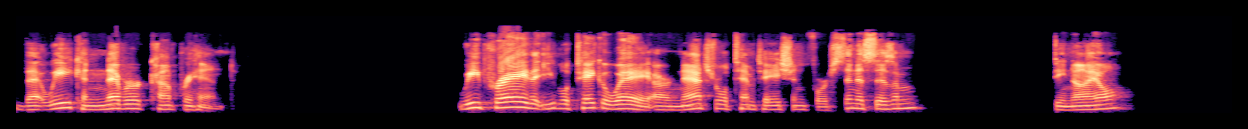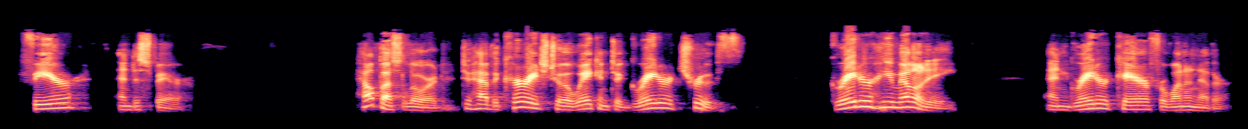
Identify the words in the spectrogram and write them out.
that we can never comprehend. We pray that you will take away our natural temptation for cynicism, denial, fear, and despair. Help us, Lord, to have the courage to awaken to greater truth, greater humility, and greater care for one another.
